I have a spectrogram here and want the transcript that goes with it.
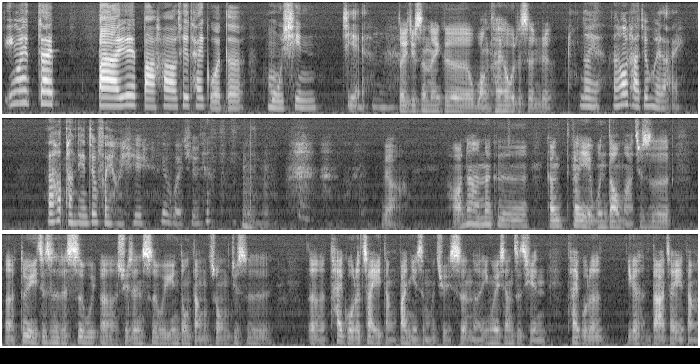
因为在。八月八号是泰国的母亲节，嗯，对，就是那个王太后的生日。对，然后他就回来，然后当天就飞回去，又回去。嗯，对啊，好，那那个刚刚也问到嘛，就是呃，对于这次的示威呃学生示威运动当中，就是呃泰国的在野党扮演什么角色呢？因为像之前泰国的一个很大的在野党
